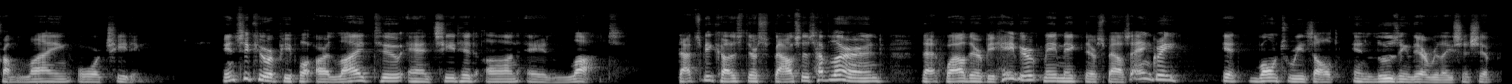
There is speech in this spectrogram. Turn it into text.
from lying or cheating. Insecure people are lied to and cheated on a lot. That's because their spouses have learned that while their behavior may make their spouse angry, it won't result in losing their relationship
